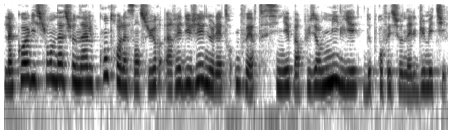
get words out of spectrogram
la Coalition nationale contre la censure a rédigé une lettre ouverte signée par plusieurs milliers de professionnels du métier.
